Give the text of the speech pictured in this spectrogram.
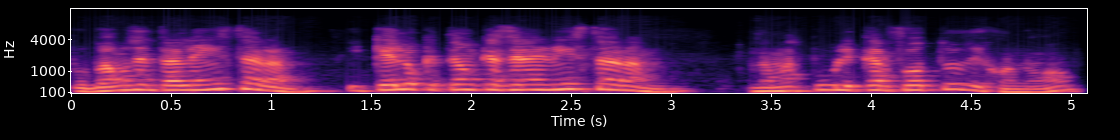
pues vamos a entrarle a Instagram. ¿Y qué es lo que tengo que hacer en Instagram? ¿Nada más publicar fotos? Dijo, no,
